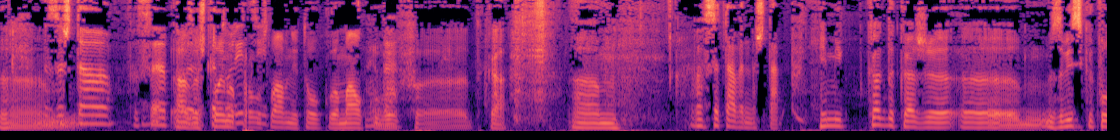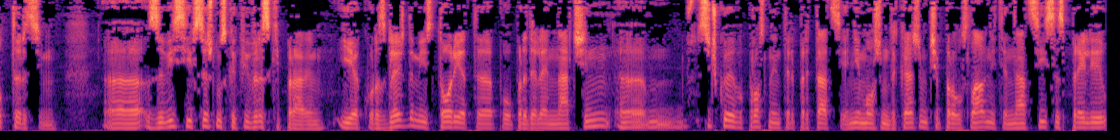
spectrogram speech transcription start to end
А, защо са а, защо католици... има православни толкова малко да. в а, така... А, в световен мащаб? Еми, как да кажа, а, зависи какво търсим а, зависи всъщност какви връзки правим. И ако разглеждаме историята по определен начин, а, всичко е въпрос на интерпретация. Ние можем да кажем, че православните нации са спрели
